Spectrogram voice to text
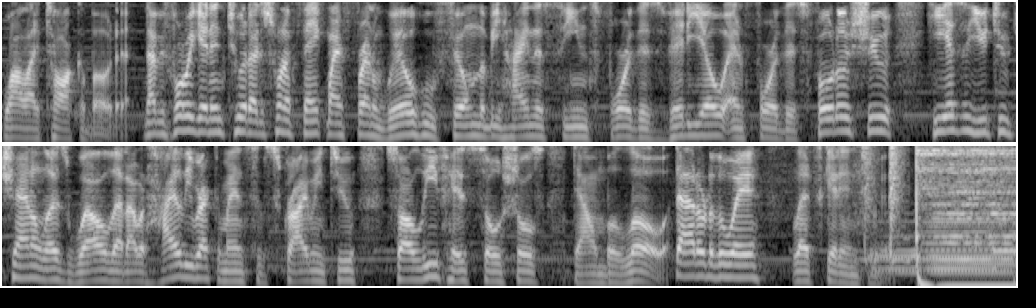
while I talk about it. Now before we get into it, I just wanna thank my friend Will who filmed the behind the scenes for this video and for this photo shoot. He has a YouTube channel as well that I would highly recommend subscribing to, so I'll leave his socials down below. With that out of the way, let's get into it.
